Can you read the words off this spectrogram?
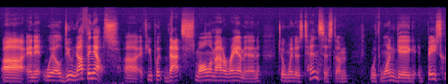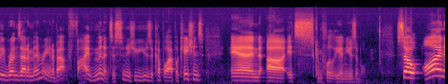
uh, and it will do nothing else. Uh, if you put that small amount of RAM in to a Windows 10 system with one gig, it basically runs out of memory in about five minutes as soon as you use a couple applications and uh, it's completely unusable. So on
